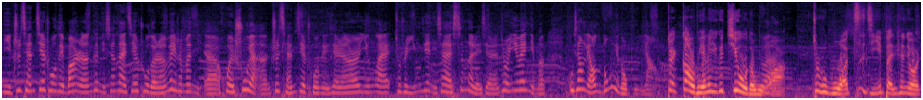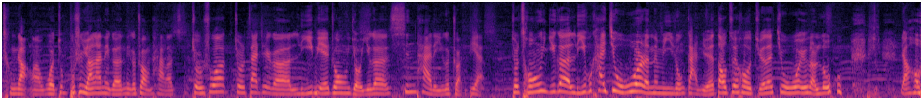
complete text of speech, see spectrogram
你之前接触的那帮人，跟你现在接触的人，为什么你呃会疏远之前接触的那些人，而迎来就是迎接你现在新的这些人？就是因为你们互相聊的东西都不一样了。对告别了一个旧的我，就是我自己本身就成长了，我就不是原来那个那个状态了。就是说，就是在这个离别中有一个心态的一个转变，就从一个离不开旧窝的那么一种感觉，到最后觉得旧窝有点 low，然后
